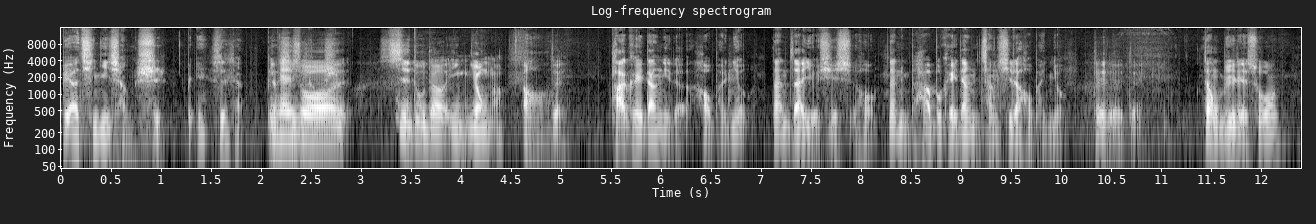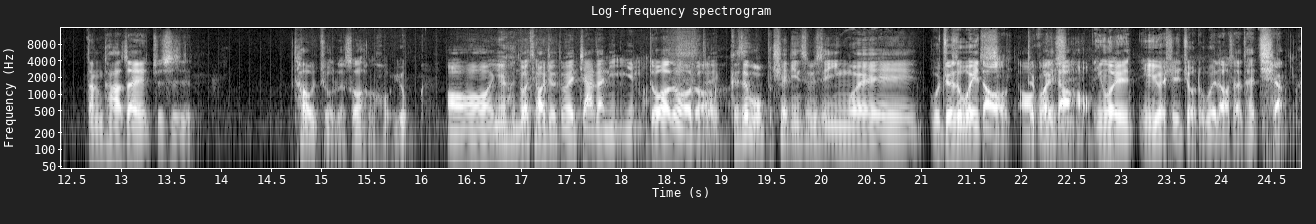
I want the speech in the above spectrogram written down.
不要轻易尝试。诶、是应该说适度的饮用啊，哦，对，他可以当你的好朋友，但在有些时候，但你他不可以当你长期的好朋友。对对对，但我必须得说，当他在就是套酒的时候很好用。哦，因为很多调酒都会加在里面嘛。对啊，对啊，对啊对啊。，可是我不确定是不是因为我觉得是味道哦的关系，味道好因为因为有些酒的味道实在太呛了，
